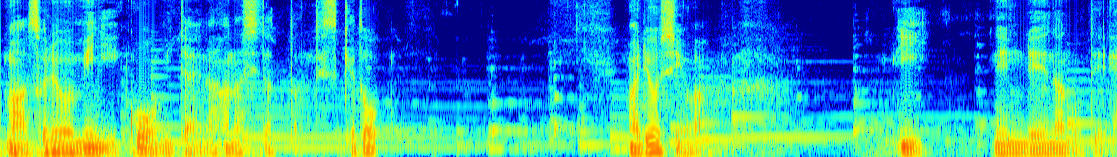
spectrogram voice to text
まあそれを見に行こうみたいな話だったんですけどまあ両親はいい年齢なので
